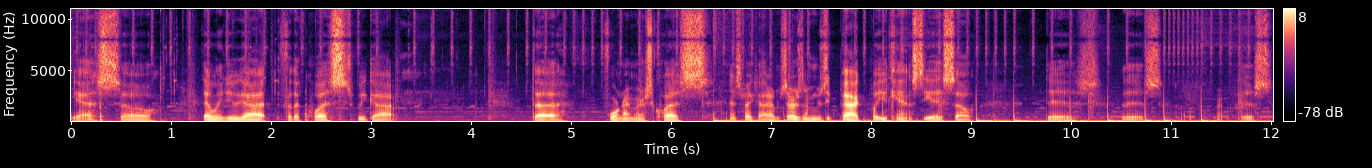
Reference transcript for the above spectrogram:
Yeah, so then we do got for the quest, we got the Fortnitemares quest, inspect items. There's a music pack, but you can't see it, so this, this, this.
